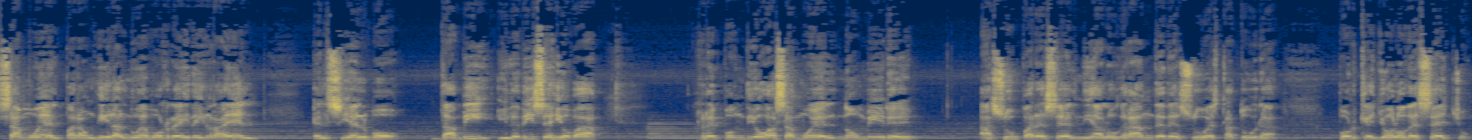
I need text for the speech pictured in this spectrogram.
Samuel para ungir al nuevo rey de Israel, el siervo David, y le dice Jehová, respondió a Samuel, no mire a su parecer ni a lo grande de su estatura, porque yo lo desecho,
